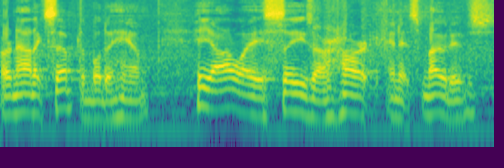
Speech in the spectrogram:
are not acceptable to Him. He always sees our heart and its motives.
